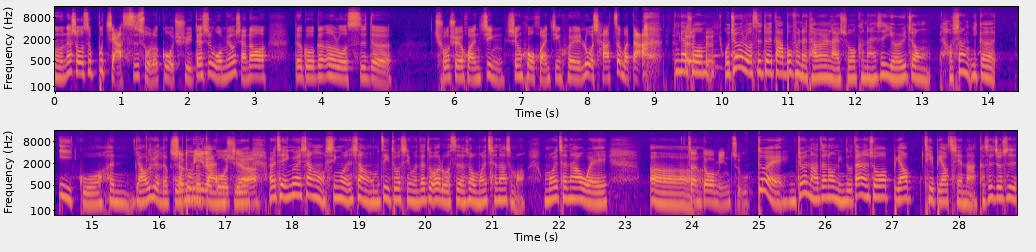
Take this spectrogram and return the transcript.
嗯，那时候是不假思索的过去，但是我没有想到德国跟俄罗斯的求学环境、生活环境会落差这么大。应该说，我觉得俄罗斯对大部分的台湾人来说，可能还是有一种好像一个异国、很遥远的国度的感觉。而且，因为像新闻上，我们自己做新闻，在做俄罗斯的时候，我们会称它什么？我们会称它为。呃，战斗民族，对你就会拿战斗民族。当然说不要贴标签呐，可是就是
